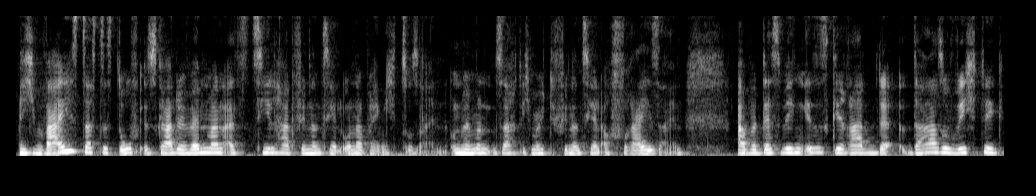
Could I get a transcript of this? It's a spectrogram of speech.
ich weiß, dass das doof ist, gerade wenn man als Ziel hat, finanziell unabhängig zu sein. Und wenn man sagt, ich möchte finanziell auch frei sein. Aber deswegen ist es gerade da so wichtig,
